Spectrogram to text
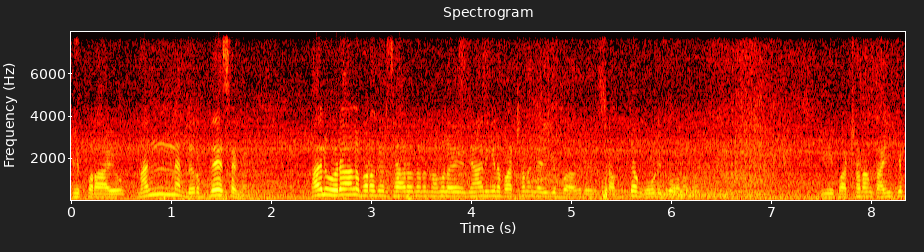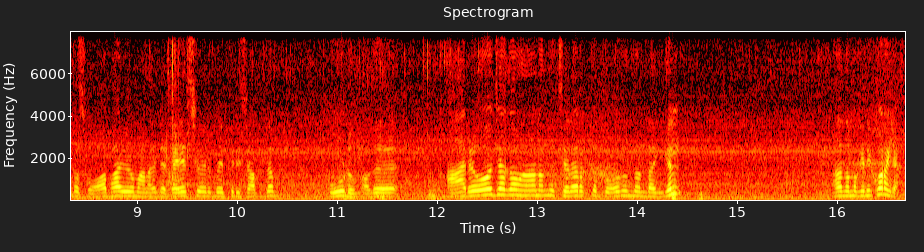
അഭിപ്രായവും നല്ല നിർദ്ദേശങ്ങൾ അതിൽ ഒരാൾ പറഞ്ഞൊരു സാധനം നമ്മൾ ഞാനിങ്ങനെ ഭക്ഷണം കഴിക്കുമ്പോൾ അതിൽ ശബ്ദം കൂടി പോകുന്നത് ഈ ഭക്ഷണം കഴിക്കുമ്പോൾ സ്വാഭാവികമാണ് അതിന്റെ ടേസ്റ്റ് വരുമ്പോൾ ഇത്തിരി ശബ്ദം കൂടും. അത് അരോചകമാണെന്ന് ചിലർക്ക് തോന്നുന്നുണ്ടെങ്കിൽ അത് നമുക്കിനി കുറയ്ക്കാം.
